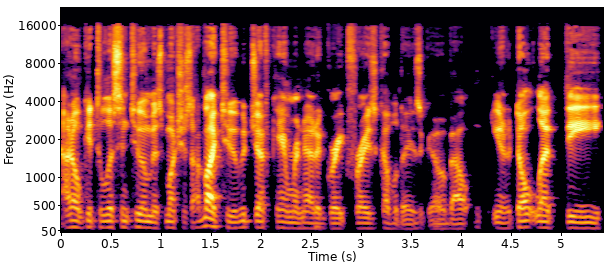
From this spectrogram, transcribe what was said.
i don't get to listen to him as much as i'd like to but jeff cameron had a great phrase a couple days ago about you know don't let the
